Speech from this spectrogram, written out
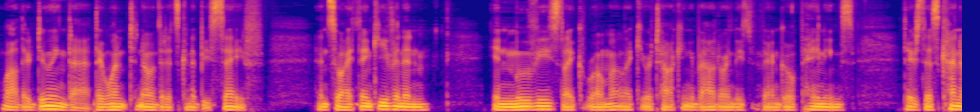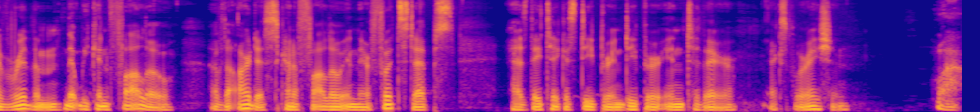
while they're doing that. They want to know that it's going to be safe. And so I think even in in movies like Roma, like you were talking about, or in these Van Gogh paintings, there's this kind of rhythm that we can follow of the artist, kind of follow in their footsteps as they take us deeper and deeper into their exploration. Wow.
